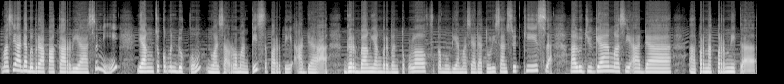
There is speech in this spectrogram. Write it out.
masih ada beberapa karya seni yang cukup mendukung nuansa romantis seperti ada gerbang yang berbentuk love, kemudian masih ada tulisan sweet kiss, lalu juga masih ada uh, pernak-pernik uh,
